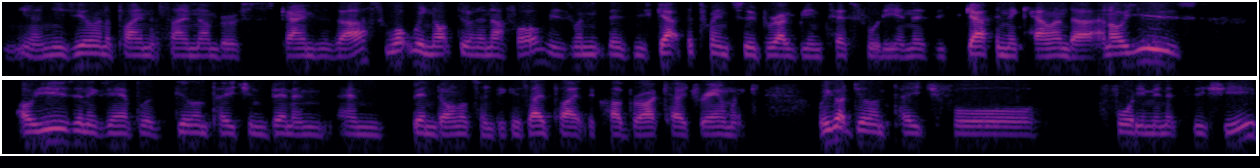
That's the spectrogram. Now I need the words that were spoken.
you know. New Zealand are playing the same number of games as us. What we're not doing enough of is when there's this gap between Super Rugby and Test footy, and there's this gap in the calendar. And I'll use I'll use an example of Dylan Pietsch and Ben and, and Ben Donaldson because they play at the club where I coach Randwick. We got Dylan Pietsch for 40 minutes this year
